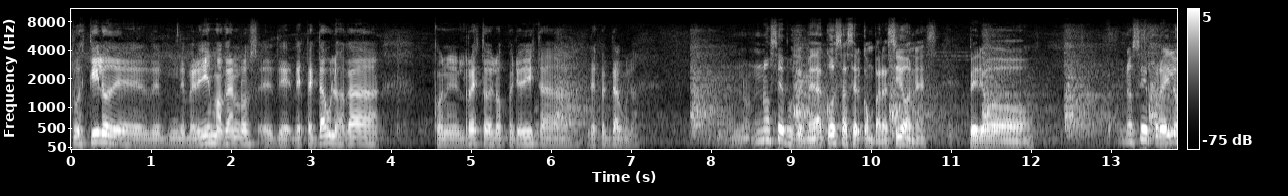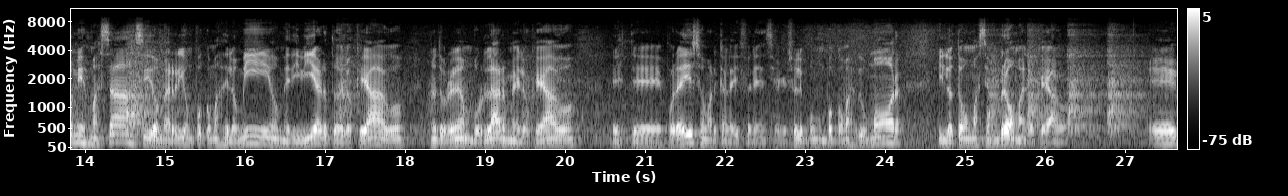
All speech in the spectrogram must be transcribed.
tu estilo de, periodismo acá en los, eh, de, espectáculos acá con el resto de los periodistas de espectáculos? No, sé, porque me da cosa hacer comparaciones, pero no sé, por ahí lo mío es más ácido, me río un poco más de lo mío, me divierto de lo que hago, no tengo problema en burlarme de lo que hago. Este, por ahí eso marca la diferencia, que yo le pongo un poco más de humor y lo tomo más en broma lo que hago. Eh,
